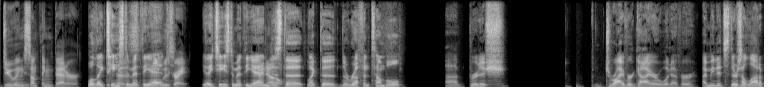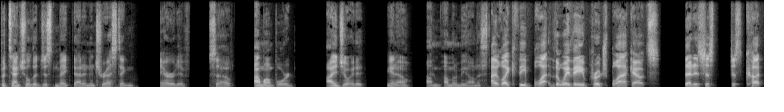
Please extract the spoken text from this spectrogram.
doing something better. well, they teased him at the He end. was great. Yeah, they teased him at the end as the like the the rough and tumble uh, British driver guy or whatever. I mean, it's there's a lot of potential to just make that an interesting narrative. So I'm on board. I enjoyed it. You know, I'm I'm gonna be honest. I like the bla- the way they approach blackouts. That is just just cut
